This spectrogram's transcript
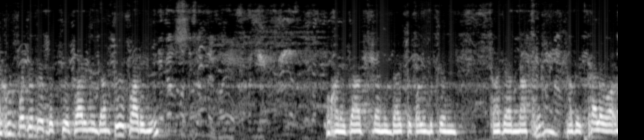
এখন পর্যন্ত দেখতে পারিনি, জানতেও পারিনি। ওখানে চার্জম্যানের দায়িত্ব পালন করছেন সাজার নাছেন সাবেক খেলোয়াড়।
